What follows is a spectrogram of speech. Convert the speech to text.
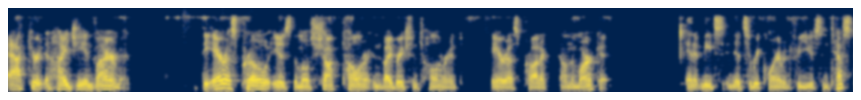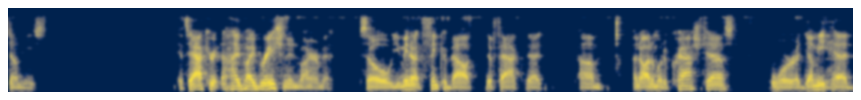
accurate and high G environment. The ARS Pro is the most shock tolerant and vibration tolerant ARS product on the market. And it meets NHTSA requirement for use in test dummies. It's accurate in a high vibration environment. So you may not think about the fact that um, an automotive crash test or a dummy head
